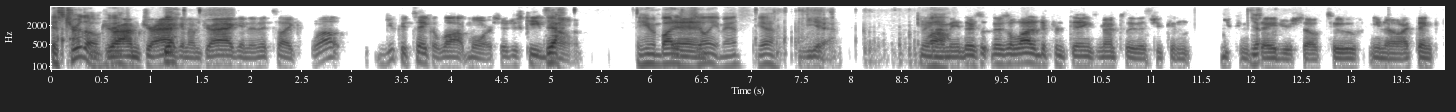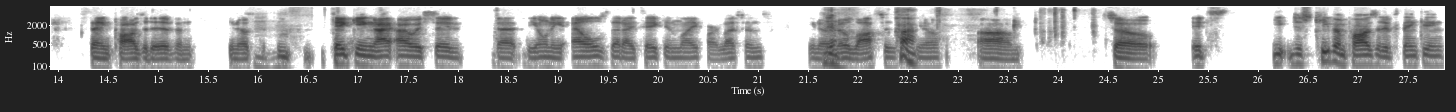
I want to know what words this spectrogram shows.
It's true though. I'm, dra- I'm dragging, I'm dragging. And it's like, well, you could take a lot more. So just keep Yeah. going. The human body's And- resilient, man. Yeah. Yeah. And Wow. I mean, there's there's a lot of different things mentally that you can you can Yep. say to yourself too. You know, I think staying positive and you know Mhm. taking. I, I always say that the only L's that I take in life are lessons. You know, Yeah. no losses. Huh. You know, um, so it's just keeping positive thinking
